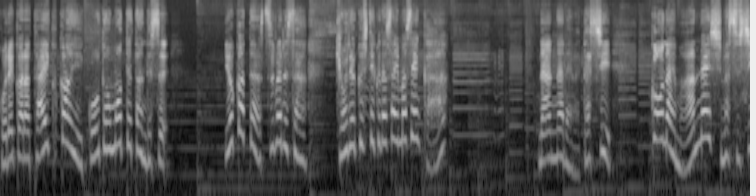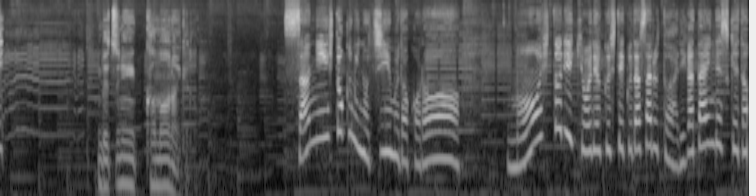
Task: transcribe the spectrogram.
これから体育館へ行こうと思ってたんです。よかったらスバルさん協力してくださいませんか？なんなら私校内も案内しますし。別に構わないけど。3人1組のチームだからもう1人協力してくださるとありがたいんですけど。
